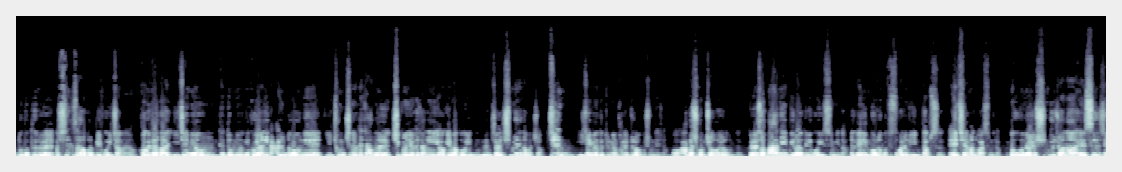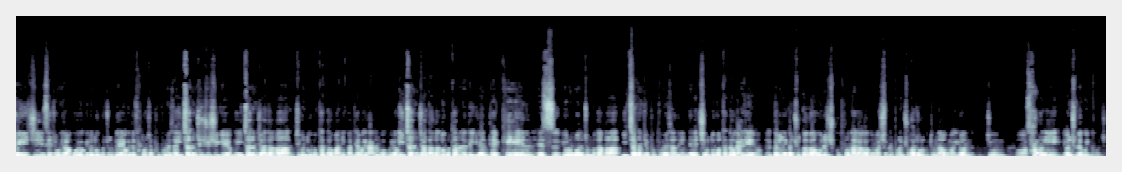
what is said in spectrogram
로봇을 신사업으로 밀고 있잖아요. 거기다가 이재명 대통령이 고향인 안동의 이 종친회 회장을 지금 현재 회장이 역임하고 있는 지 한 10년이 넘었죠. 찐 이재명 대통령 관련주라고 보시면 되죠. 뭐 안 갈 수가 없죠, 여러분들. 그래서 많이 밀어드리고 있습니다. 레인보우 로보틱스 관련주 인탑스, HL만도 말씀드렸고요. 오늘 신규주하나 SJG 세종이라고 여기도 로봇주인데 여기도 자동차 부품회사 2차전지 주식이에요. 2차전지 하다가 지금 로봇 한다고 하니까 대박이 나는 거고요. 2차전지 하다가 로봇 하는 애들 이렌텍, KNS 이런 거는 전부 다가 2차전지 부품 회사들인데 지금 로봇 한다고 난리예요. 그러니까 주가가 오늘 19% 날아가고 막 11% 추가적으로 급등 나오고 막 이런 지금 어, 상황이 연출되고 있는 거죠.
